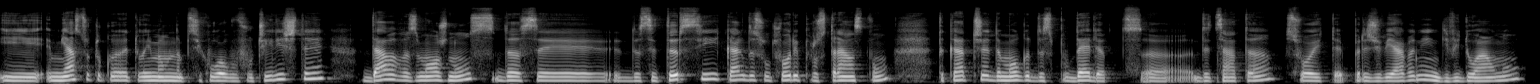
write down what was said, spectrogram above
И мястото, което имам на психолог в училище, дава възможност да се, да се търси как да се отвори пространство, така че да могат да споделят а, децата своите преживявания индивидуално,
